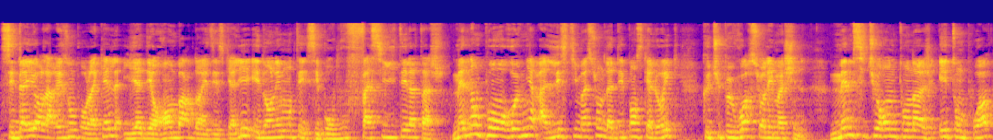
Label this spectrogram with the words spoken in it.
C'est d'ailleurs la raison pour laquelle il y a des rambardes dans les escaliers et dans les montées. C'est pour vous faciliter la tâche. Maintenant, pour en revenir à l'estimation de la dépense calorique que tu peux voir sur les machines. Même si tu rentres ton âge et ton poids,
